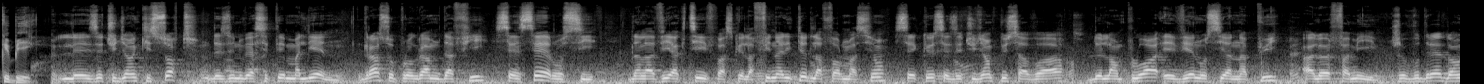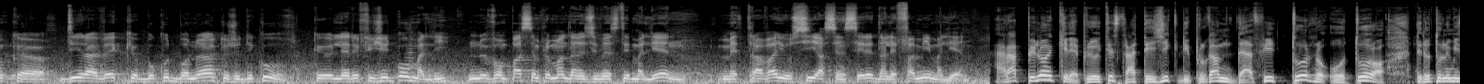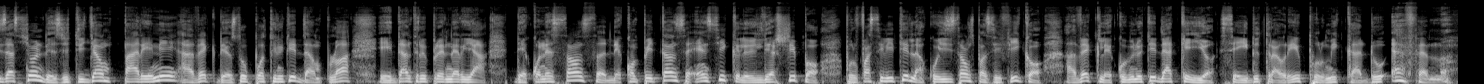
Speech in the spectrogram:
Kebe. Les étudiants qui sortent des universités maliennes, grâce au programme DAFI, s'insèrent aussi dans la vie active parce que la finalité de la formation, c'est que ces étudiants puissent avoir de l'emploi et viennent aussi en appui à leur famille. Je voudrais donc euh, dire avec beaucoup de bonheur que je découvre que les réfugiés au Mali ne vont pas simplement dans les universités maliennes, mais travaillent aussi à s'insérer dans les familles maliennes. Rappelons que les priorités stratégiques du programme DAFI tournent autour de l'autonomisation des étudiants parrainés avec des opportunités d'emploi et d'entrepreneuriat, des connaissances, des compétences ainsi que le leadership pour faciliter la coexistence pacifique avec les communautés d'accueil. C'est Idou Traoré pour Mikado FM.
